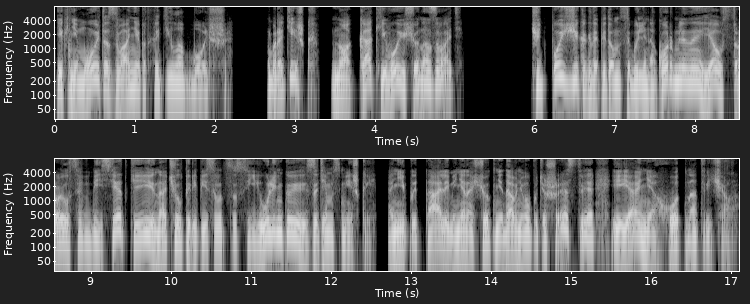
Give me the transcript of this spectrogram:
и к нему это звание подходило больше. Братишка, ну а как его еще назвать? Чуть позже, когда питомцы были накормлены, я устроился в беседке и начал переписываться с Юленькой, затем с Мишкой. Они пытали меня насчет недавнего путешествия, и я неохотно отвечал.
